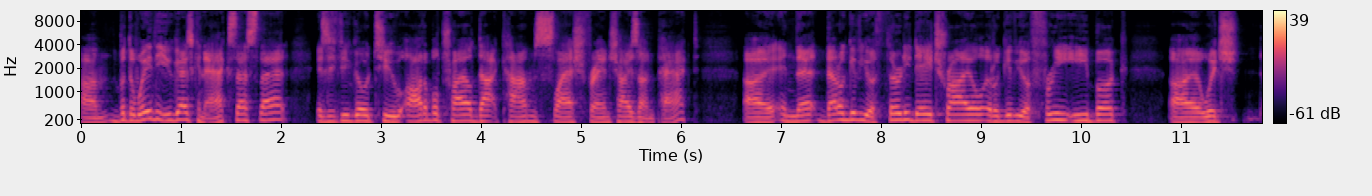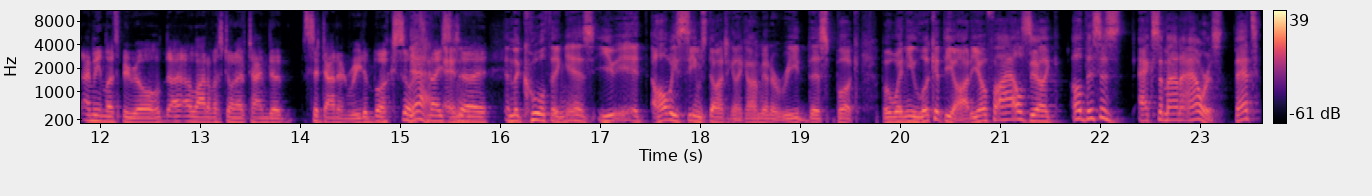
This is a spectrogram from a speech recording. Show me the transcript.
Um, but the way that you guys can access that is if you go to audibletrial.com slash franchise unpacked. Uh, and that that'll give you a 30 day trial. It'll give you a free ebook, uh, which I mean, let's be real. A lot of us don't have time to sit down and read a book, so it's nice and, to and the cool thing is, you it always seems daunting. Like, oh, I'm going to read this book, but when you look at the audio files, you're like, oh, this is X amount of hours. That's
